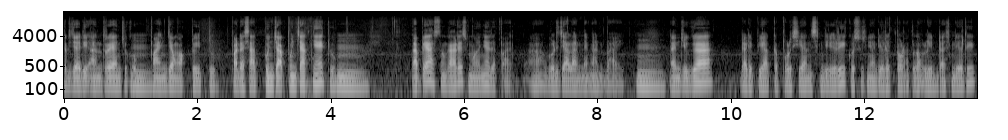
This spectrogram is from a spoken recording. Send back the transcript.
terjadi antrean cukup hmm. panjang waktu itu pada saat puncak-puncaknya itu. Hmm. Tapi Astungkari semuanya dapat uh, berjalan dengan baik. Hmm. Dan juga dari pihak kepolisian sendiri khususnya direktorat lalu lintas sendiri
